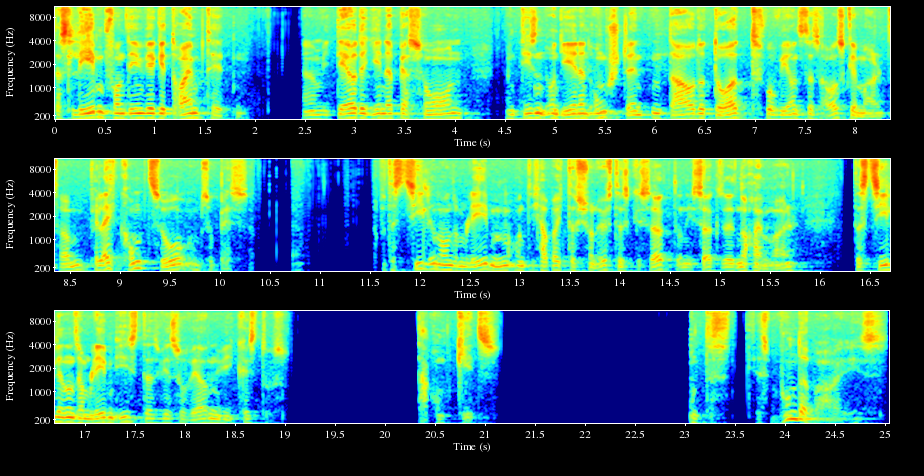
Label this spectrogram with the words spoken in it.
Das Leben, von dem wir geträumt hätten. mit der oder jener Person, in diesen und jenen Umständen, da oder dort, wo wir uns das ausgemalt haben. Vielleicht kommt so, umso besser. Aber das Ziel in unserem Leben, und ich habe euch das schon öfters gesagt und ich sage es noch einmal, das Ziel in unserem Leben ist, dass wir so werden wie Christus. Darum geht's. Und das, das Wunderbare ist,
